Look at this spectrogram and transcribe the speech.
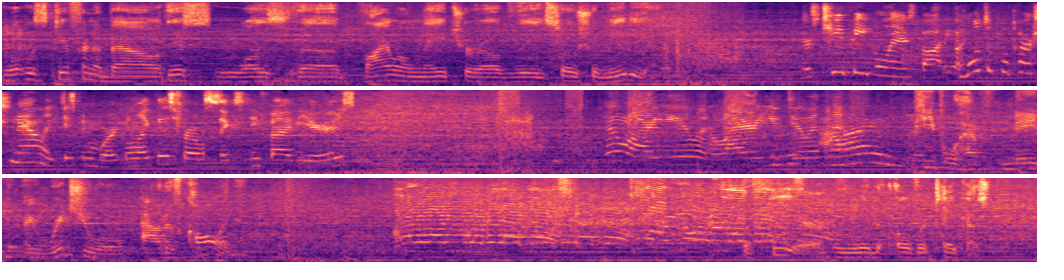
What was different about this was the viral nature of the social media. There's two people in his body, a multiple personality. He's been working like this for 65 years. Who are you and why are you doing this? People have made a ritual out of calling him. The fear would overtake us.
